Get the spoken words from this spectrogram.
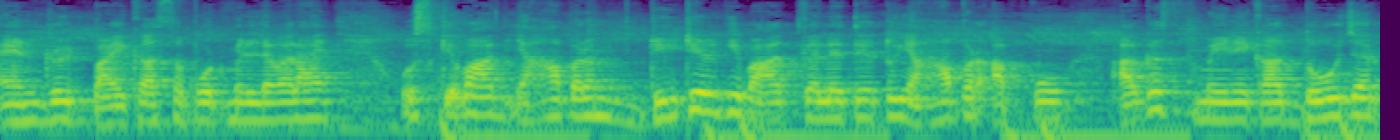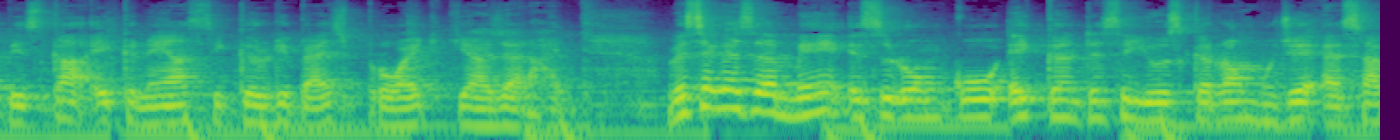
एंड्रॉइड बाई का सपोर्ट मिलने वाला है। उसके बाद यहाँ पर हम डिटेल की बात कर लेते हैं। तो यहाँ पर आपको अगस्त महीने का 2020 का एक नया सिक्योरिटी पैच प्रोवाइड किया जा रहा है। वैसे कैसे मैं इस रोम को एक घंटे से यूज़ कर रहा हूँ, मुझे ऐसा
